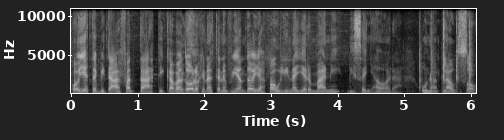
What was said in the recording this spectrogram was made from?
Oye, esta invitada es fantástica. Para Eso. todos los que nos estén viendo, ella es Paulina Germani, diseñadora. Un aplauso.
